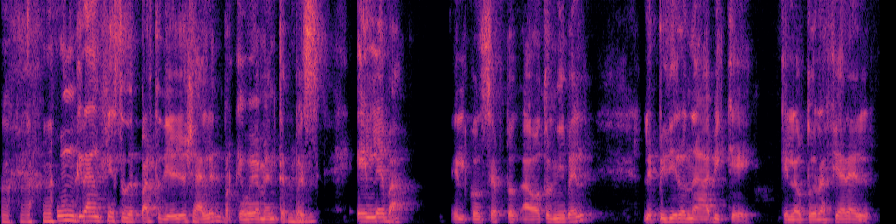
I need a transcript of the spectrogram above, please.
un gran gesto de parte de Josh Allen, porque obviamente pues eleva el concepto a otro nivel. Le pidieron a Abby que, que le autografiara el,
